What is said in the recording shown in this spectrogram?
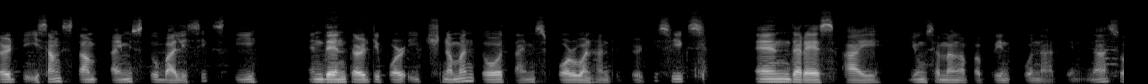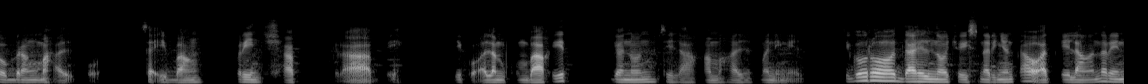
30 isang stamp times 2 bali 60. And then 34 each naman to times 4 136. And the rest ay yung sa mga pa-print po natin na sobrang mahal po sa ibang print shop. Grabe. Hindi ko alam kung bakit ganun sila kamahal maningil. Siguro dahil no choice na rin yung tao at kailangan na rin,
